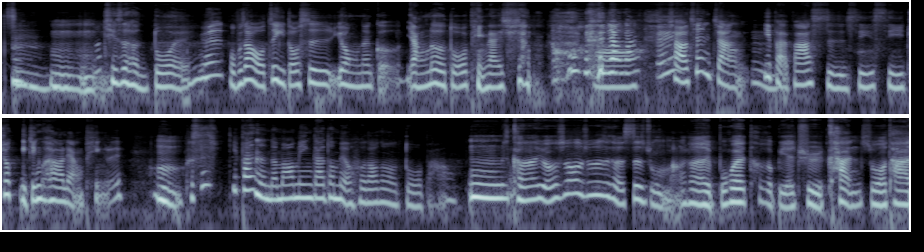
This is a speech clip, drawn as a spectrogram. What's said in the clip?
子。嗯嗯嗯那其实很多欸、因为我不知道我自己都是用那个养乐多瓶来想，因为刚刚哎小倩讲嗯。一百八十 CC 就已经快要两瓶了欸、嗯。可是，一般人的猫咪应该都没有喝到那么多吧？嗯，可能有的时候就是可能饲主忙，可能也不会特别去看说它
